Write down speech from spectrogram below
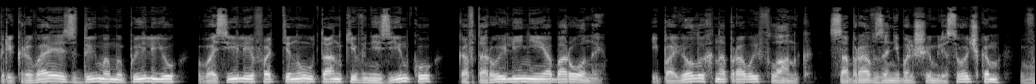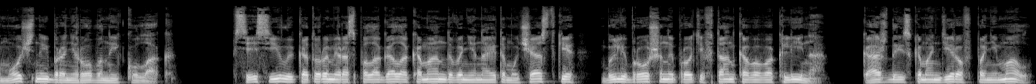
Прикрываясь дымом и пылью, Васильев оттянул танки в низинку ко второй линии обороны и повел их на правый фланг, собрав за небольшим лесочком в мощный бронированный кулак. Все силы, которыми располагало командование на этом участке, были брошены против танкового клина. Каждый из командиров понимал,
